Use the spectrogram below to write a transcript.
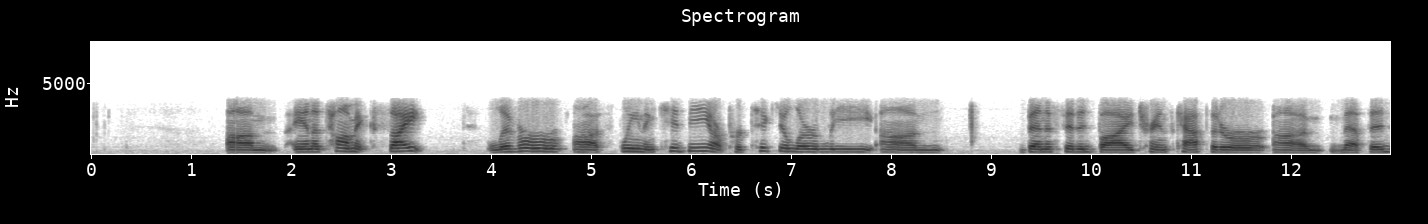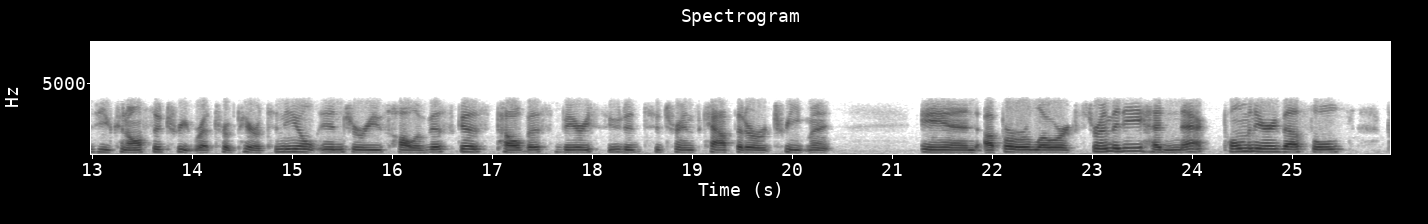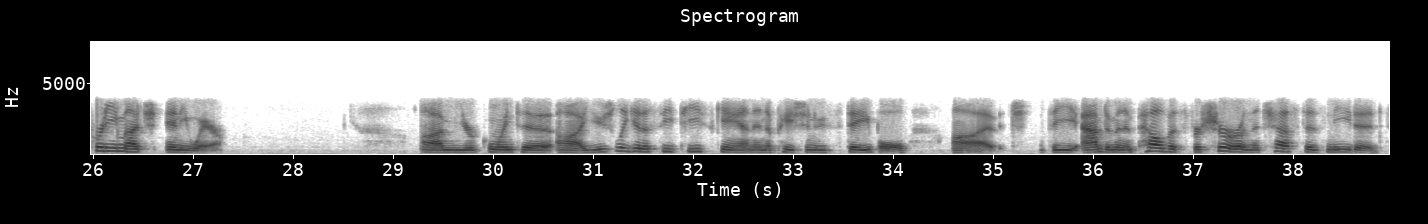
Um, anatomic site, liver, uh, spleen, and kidney are particularly um, benefited by transcatheter um, methods. You can also treat retroperitoneal injuries, hollow viscus, pelvis, very suited to transcatheter treatment, and upper or lower extremity, head and neck, pulmonary vessels, pretty much anywhere. Um, you're going to uh, usually get a CT scan in a patient who's stable. Uh, the abdomen and pelvis for sure, and the chest is needed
